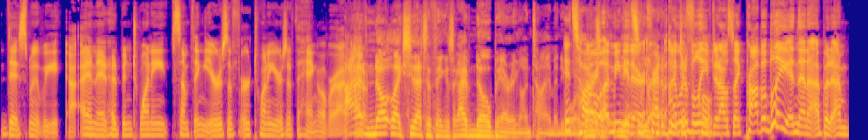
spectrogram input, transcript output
this movie uh, and it had been 20 something years of or 20 years of the hangover i, I have no like. See, that's the thing. Is like I have no bearing on time anymore. It's hard. Like- I mean, yeah, neither. yeah. I would have believed it. I was like, probably, and then, I, but I'm,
